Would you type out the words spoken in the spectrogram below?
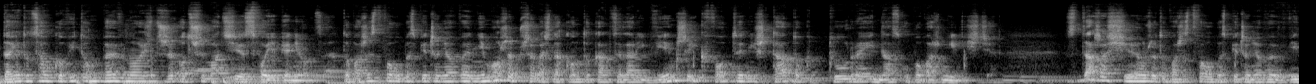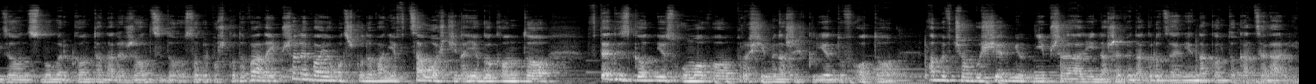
Daje to całkowitą pewność, że otrzymacie swoje pieniądze. Towarzystwo Ubezpieczeniowe nie może przelać na konto kancelarii większej kwoty niż ta, do której nas upoważniliście. Zdarza się, że towarzystwa ubezpieczeniowe, widząc numer konta należący do osoby poszkodowanej, przelewają odszkodowanie w całości na jego konto Wtedy zgodnie z umową prosimy naszych klientów o to, aby w ciągu 7 dni przelali nasze wynagrodzenie na konto kancelarii.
